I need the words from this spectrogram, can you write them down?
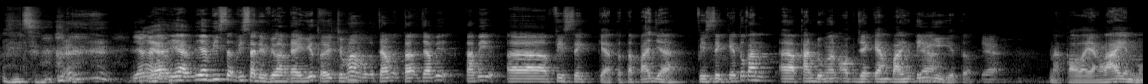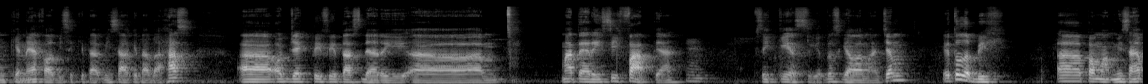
ya nggak? ya, Dam? ya, ya bisa bisa dibilang kayak gitu. Cuma tapi tapi tapi eh, fisik ya tetap aja. Fisik itu kan eh, kandungan objek yang paling tinggi Ya. gitu. Ya. Nah, kalau yang lain mungkin ya kalau bisa kita misal kita bahas eh, objektivitas dari em, materi sifat ya. Psikis gitu segala macam itu lebih eh, pema- misalnya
